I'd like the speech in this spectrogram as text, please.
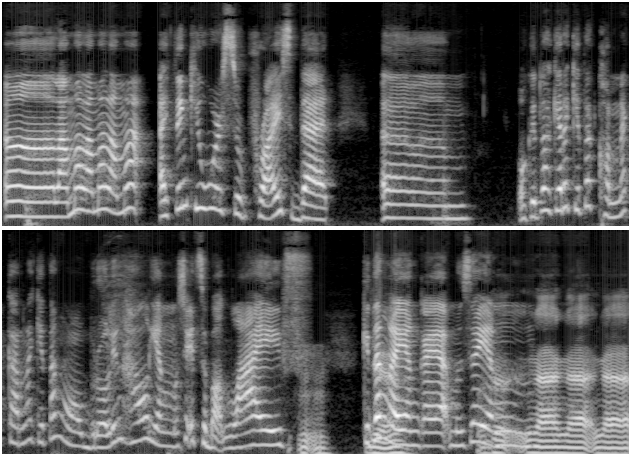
eh, lama lama lama I think you were surprised that em, waktu itu akhirnya kita connect karena kita ngobrolin hal yang maksudnya it's about life Mm-mm. kita Iya. nggak yang kayak maksudnya yang nggak nggak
